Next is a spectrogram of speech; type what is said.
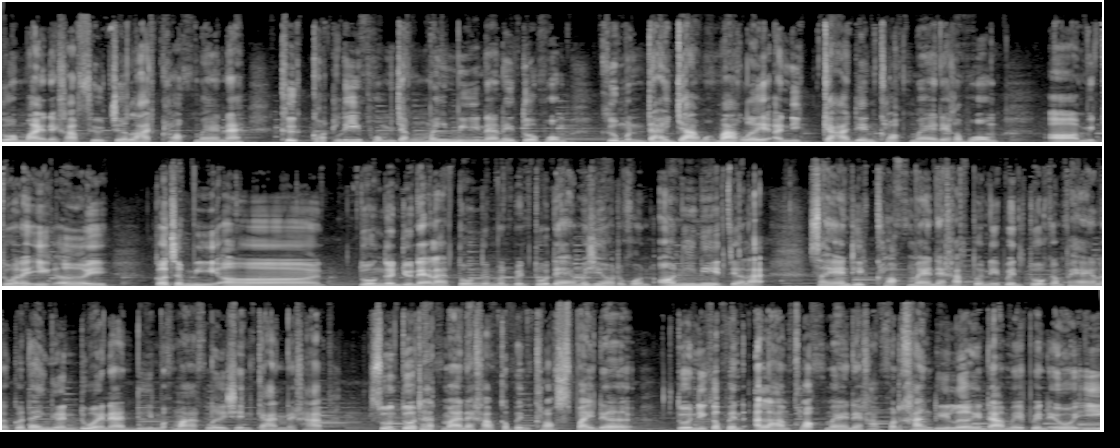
ตัวใหม่นะครับฟิวเจอร์ลัดคล็อกแมนนะคือกอตลี่ผมยังไม่มีนะในตัวผม คือมันได้ยากมากๆเลย อันนี้การเดียนคล็อกแมนเนี่ยครับผมอ่ามีตัวไหนอีกเอ่ย ก็จะมีเอ่อตัวเงินอยู่ไหนล่ะ ตัวเงินมันเป็นตัวแดงไม่ใช่เหรอทุกคน อ๋อ นี่นี่เจอละ Scientist Clockman นะครับ ตัวนี้เป็นตัวกำแพงแล้วก็ได้เงินด้วยนะ ดีมากๆเลยเช่นกันนะครับ ส่วนตัวถัดมานะครับก็เป็น Clock Spider ตัวนี้ก็เป็น Alarm Clockman นะครับค่อนข้างดีเลย ดาเมจเป็น AOE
